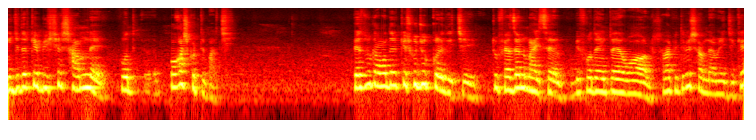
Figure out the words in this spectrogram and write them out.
নিজেদেরকে বিশ্বের সামনে প্রকাশ করতে পারছি। ফেসবুক আমাদেরকে সুযোগ করে দিচ্ছে to present myself before the entire world সারা পৃথিবীর সামনে আমি নিজেকে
